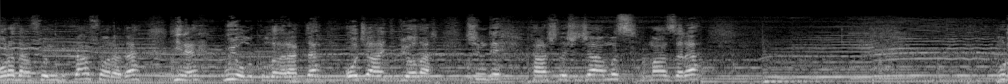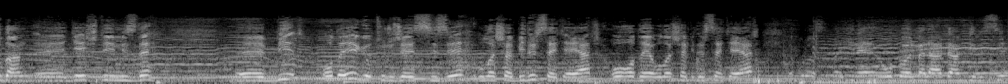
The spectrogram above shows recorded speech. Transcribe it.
oradan soyunduktan sonra da yine bu yolu kullanarak da ocağa gidiyorlar. şimdi karşılaşacağımız manzara buradan e, geçtiğimizde e, bir odaya götüreceğiz sizi ulaşabilirsek eğer o odaya ulaşabilirsek eğer burası da yine o bölmelerden birisi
